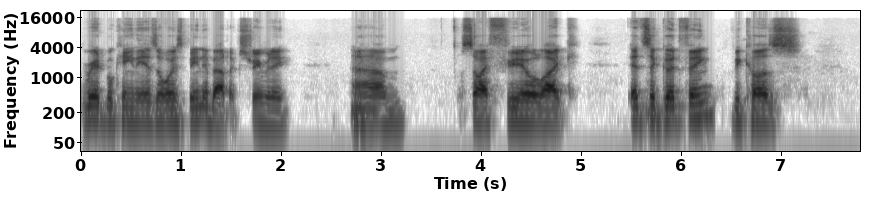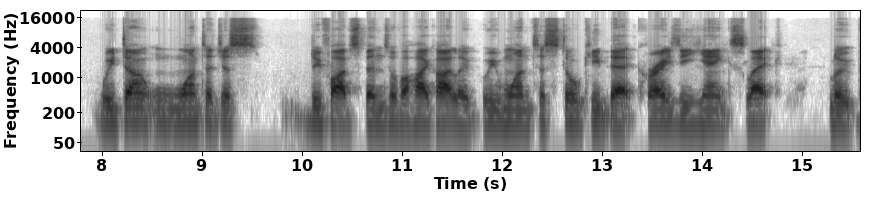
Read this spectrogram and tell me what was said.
Red Bull King has always been about extremity. Mm. Um, so I feel like it's a good thing because we don't want to just do five spins with a high kite loop. We want to still keep that crazy yank slack loop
